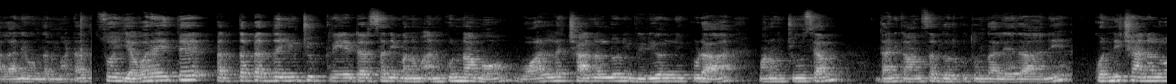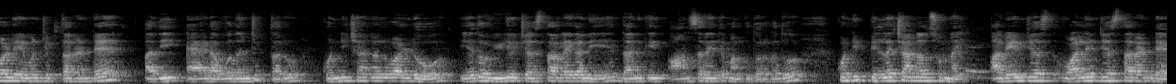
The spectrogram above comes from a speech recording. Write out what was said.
అలానే ఉందన్నమాట. సో ఎవరైతే పెద్ద పెద్ద యూట్యూబ్ క్రియేటర్స్ అని మనం అనుకున్నామో వాళ్ళ ఛానల్లోని వీడియోల్ని కూడా మనం చూసాం. దానికి ఆన్సర్ దొరుకుతుందా లేదా అని కొన్ని ఛానల్ వాళ్ళు ఏమని చెప్తారంటే అది యాడ్ అవ్వదని చెప్తారు. కొన్ని ఛానల్ వాళ్ళు ఏదో వీడియో చేస్తారులే కానీ దానికి ఆన్సర్ అయితే మనకు దొరకదు. కొన్ని పిల్ల ఛానల్స్ ఉన్నాయి. అవేం చేస్తా వాళ్ళు ఏం చేస్తారంటే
